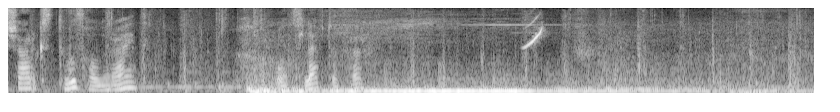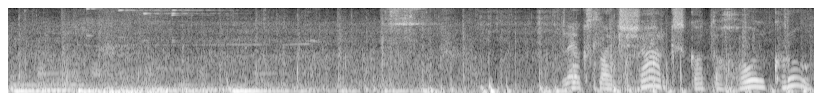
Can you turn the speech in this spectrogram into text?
Shark's tooth, all right. What's left of her? Looks like sharks got the whole crew.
